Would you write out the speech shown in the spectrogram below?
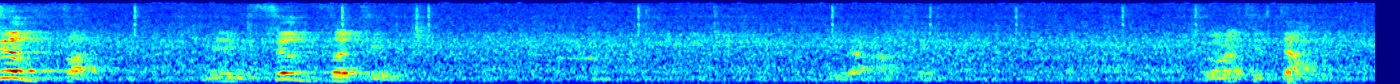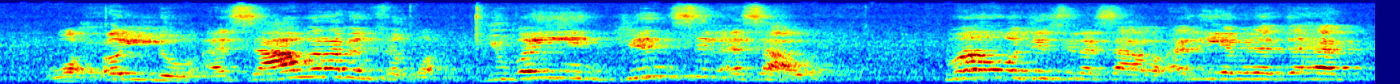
فضة من فضة إلى آخر سورة الدهر. وحلوا أساور من فضة. يبين جنس الأساور. ما هو جنس الأساور؟ هل هي من الذهب؟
